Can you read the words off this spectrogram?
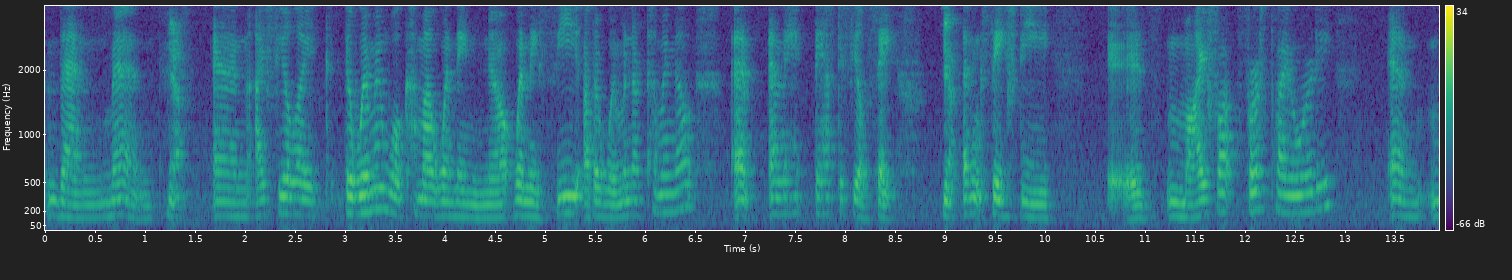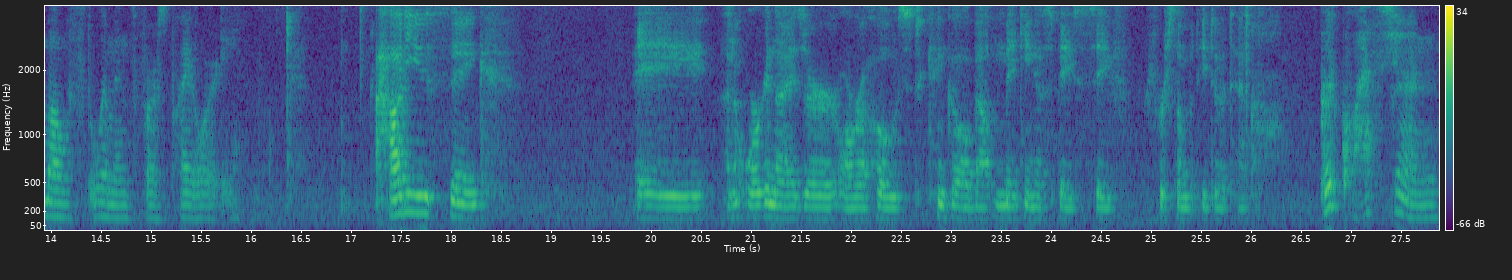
than men. Yeah. And I feel like the women will come out when they know, when they see other women are coming out, and, and they, they have to feel safe. Yeah. I think safety is my f- first priority and most women's first priority. How do you think a an organizer or a host can go about making a space safe for somebody to attend? Good question.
